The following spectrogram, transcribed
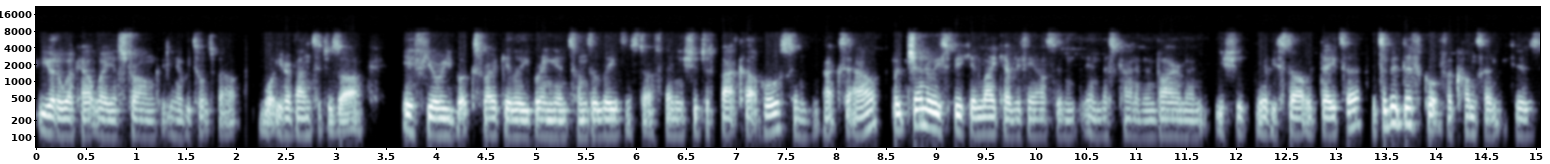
you got to work out where you're strong you know we talked about what your advantages are if your ebooks regularly bring in tons of leads and stuff, then you should just back that horse and max it out. But generally speaking, like everything else in, in this kind of environment, you should really start with data. It's a bit difficult for content because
